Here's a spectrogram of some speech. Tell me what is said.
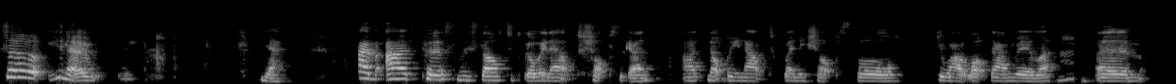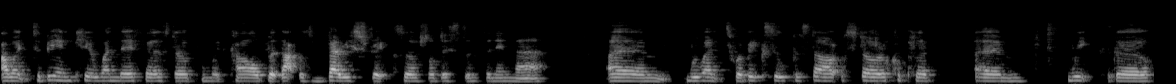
So, you know, yeah. I've I've personally started going out to shops again. I'd not been out to any shops for throughout lockdown really. Um, I went to B and Q when they first opened with Carl, but that was very strict social distancing in there. Um, we went to a big superstar store a couple of um, weeks ago,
